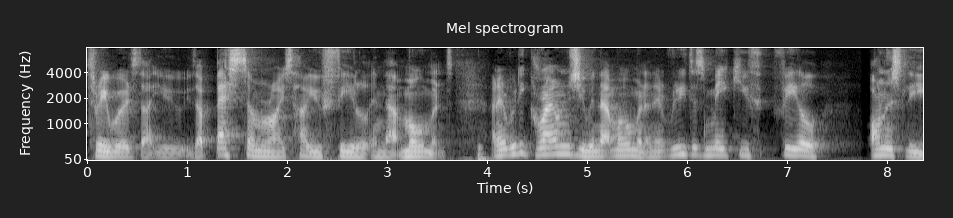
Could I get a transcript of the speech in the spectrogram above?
three words that you that best summarize how you feel in that moment and it really grounds you in that moment and it really does make you feel honestly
